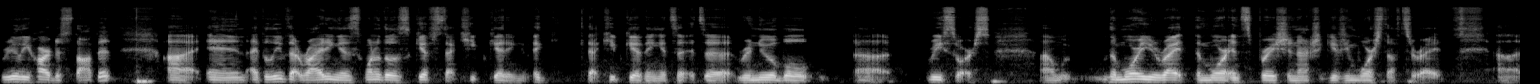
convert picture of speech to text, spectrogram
really hard to stop it. Uh, and I believe that writing is one of those gifts that keep getting that keep giving. It's a it's a renewable uh, resource. Um, the more you write, the more inspiration actually gives you more stuff to write. Uh,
